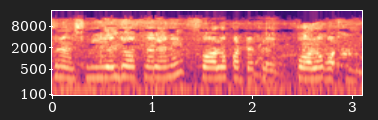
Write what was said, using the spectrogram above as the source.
ఫ్రెండ్స్ వీడియోలు చూస్తున్నారు కానీ ఫాలో కొట్టట్లేదు. ఫాలో కొట్టండి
